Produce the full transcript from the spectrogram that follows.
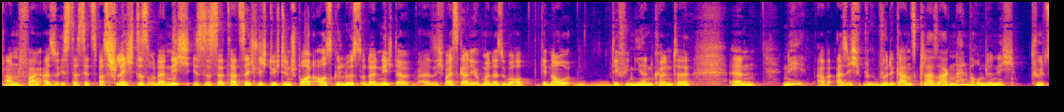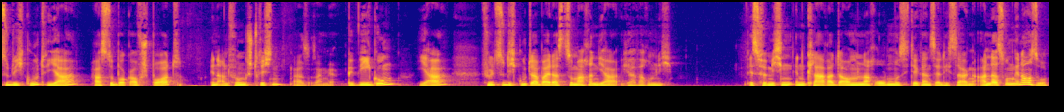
anfangen, also ist das jetzt was Schlechtes oder nicht? Ist es ja tatsächlich durch den Sport ausgelöst oder nicht? Da, also ich weiß gar nicht, ob man das überhaupt genau definieren könnte. Ähm, nee, aber also ich würde ganz klar sagen, nein, warum denn nicht? Fühlst du dich gut? Ja. Hast du Bock auf Sport? In Anführungsstrichen. Also sagen wir Bewegung? Ja. Fühlst du dich gut dabei, das zu machen? Ja. Ja, warum nicht? Ist für mich ein, ein klarer Daumen nach oben, muss ich dir ganz ehrlich sagen. Andersrum genauso.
